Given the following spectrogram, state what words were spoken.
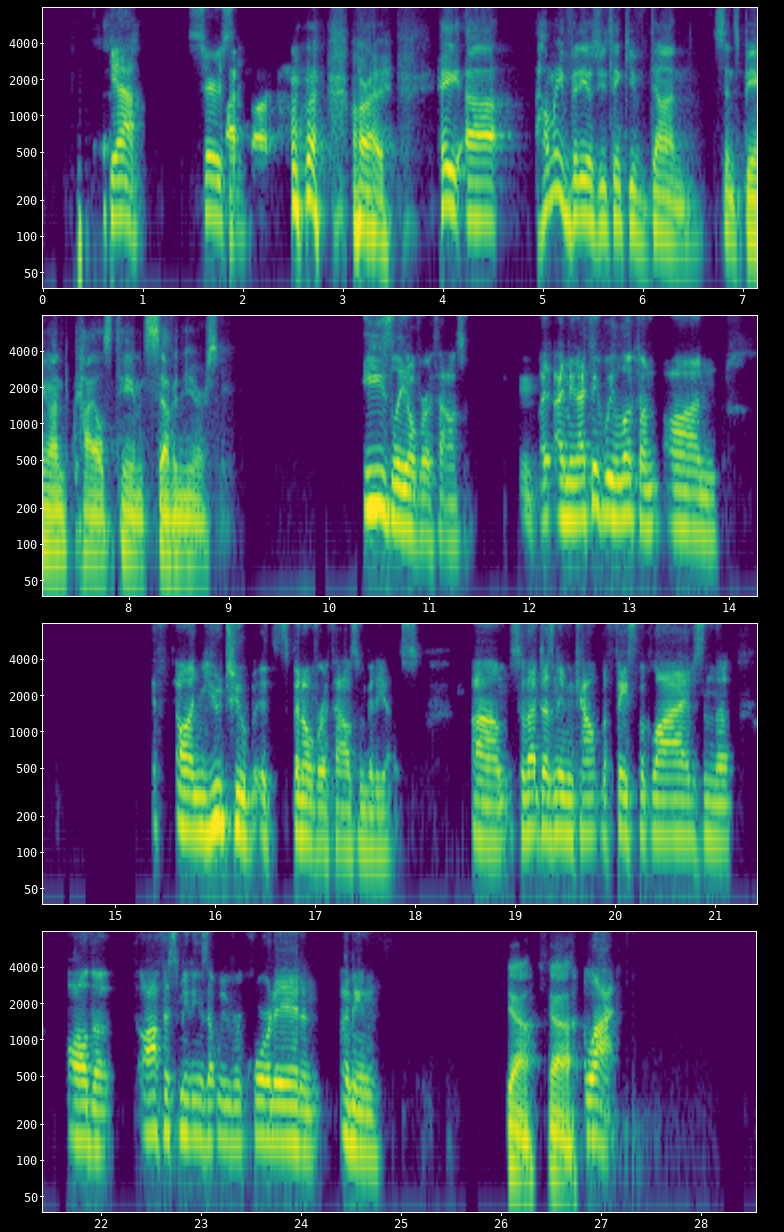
Yeah. Seriously. All right. Hey, uh, how many videos do you think you've done since being on Kyle's team in seven years? Easily over a thousand. Mm. I, I, mean, I think we looked on on on YouTube. It's been over a thousand videos. Um, so that doesn't even count the Facebook lives and the all the office meetings that we've recorded. And I mean, yeah, yeah, a lot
